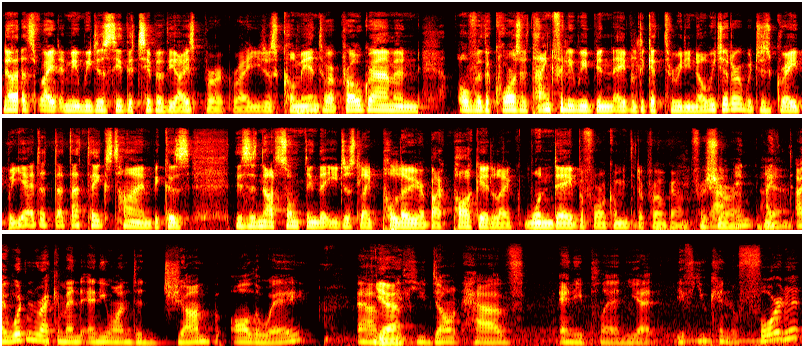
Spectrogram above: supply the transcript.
No, that's right. I mean, we just see the tip of the iceberg, right? You just come into our program, and over the course of, thankfully, we've been able to get to really know each other, which is great. But yeah, that, that, that takes time because this is not something that you just like pulled out of your back pocket like one day before coming to the program, for yeah, sure. And yeah. I, I wouldn't recommend anyone to jump all the way um, Yeah. if you don't have any plan yet. If you can afford it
